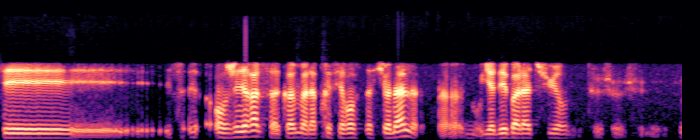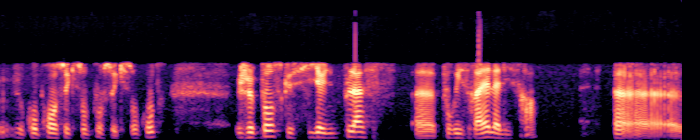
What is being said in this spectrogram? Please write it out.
C'est en général, ça va quand même à la préférence nationale. Euh, il y a débat là-dessus. Hein, je, comprends ceux qui sont pour, ceux qui sont contre. Je pense que s'il y a une place euh, pour Israël, elle y sera. Euh,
